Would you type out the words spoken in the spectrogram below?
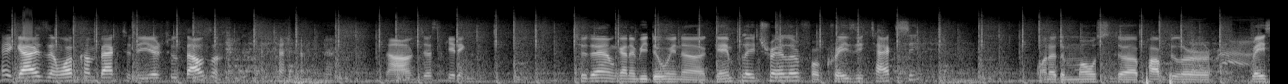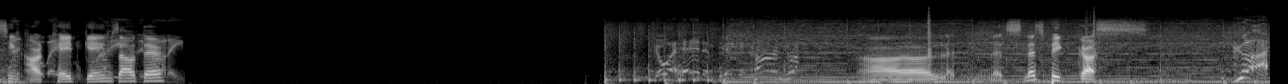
Hey guys and welcome back to the year 2000. nah, I'm just kidding. Today I'm gonna be doing a gameplay trailer for Crazy Taxi. One of the most uh, popular racing arcade games out there. Go ahead and pick a car and drive. Uh, let, let's let's pick Gus, God,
